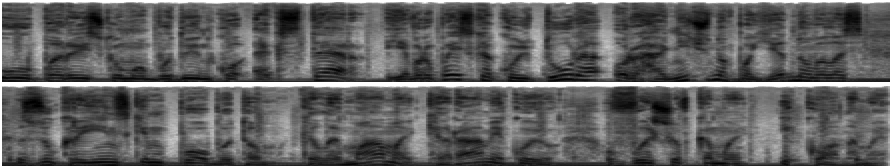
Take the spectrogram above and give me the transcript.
У паризькому будинку Екстер європейська культура органічно поєднувалась з українським побутом, килимами, керамікою, вишивками, іконами.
